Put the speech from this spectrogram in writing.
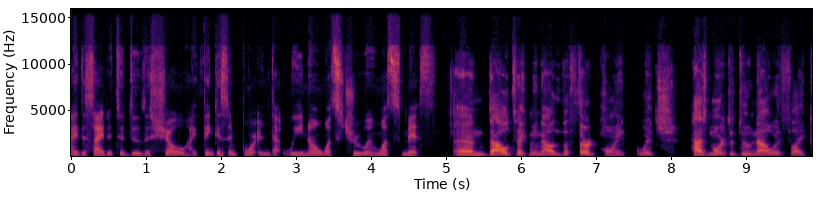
i decided to do this show. I think it's important that we know what's true and what's myth. And that will take me now to the third point which has more to do now with like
